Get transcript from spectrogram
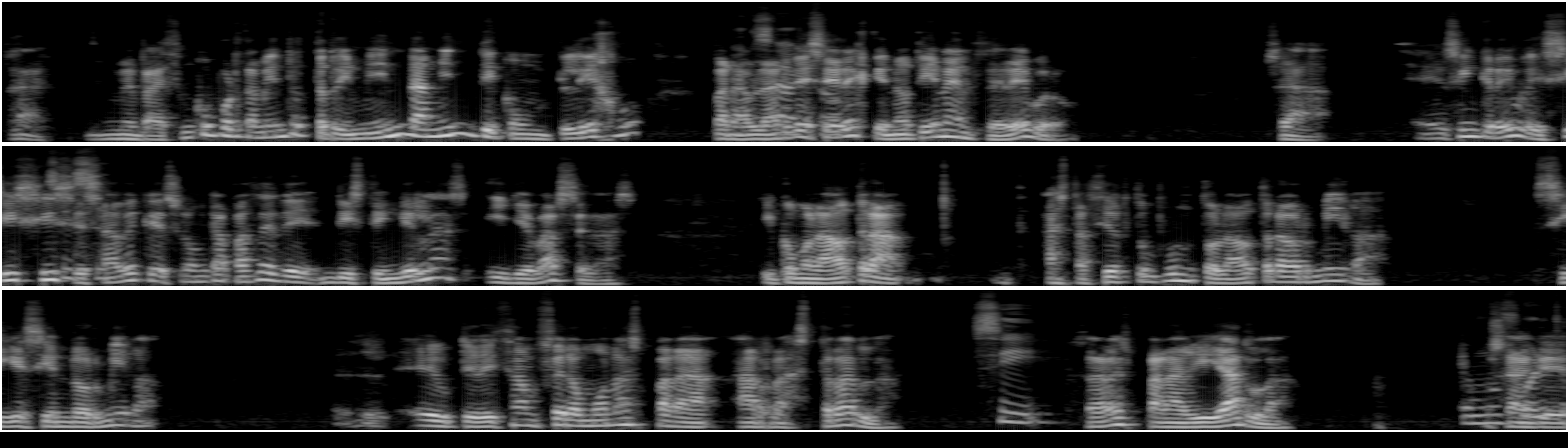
O sea, me parece un comportamiento tremendamente complejo para hablar de seres que no tienen cerebro. O sea, es increíble. Sí, sí, Sí, se sí. sabe que son capaces de distinguirlas y llevárselas. Y como la otra, hasta cierto punto, la otra hormiga sigue siendo hormiga, utilizan feromonas para arrastrarla, Sí, ¿sabes? Para guiarla. es O muy sea fuerte.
